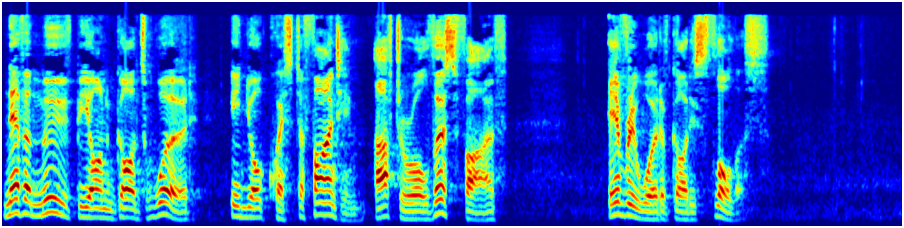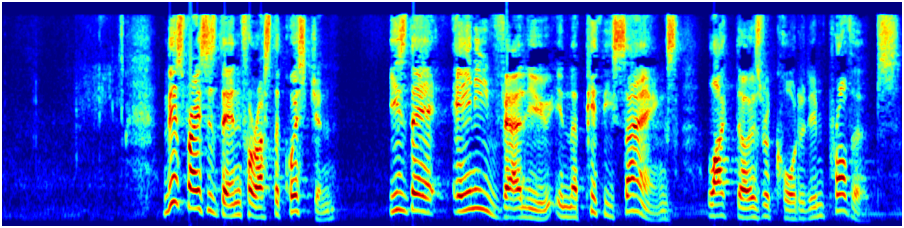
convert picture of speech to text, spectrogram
never move beyond God's word in your quest to find him. After all, verse 5 every word of God is flawless. This raises then for us the question Is there any value in the pithy sayings like those recorded in Proverbs?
